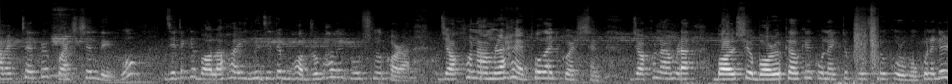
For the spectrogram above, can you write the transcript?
আরেক টাইপের কোয়েশ্চেন দেখব, যেটাকে বলা হয় ইংরেজিতে ভদ্রভাবে প্রশ্ন করা। যখন আমরা হ্যাঁ পোলাইট কোয়েশ্চেন যখন আমরা বয়সে বড় কাউকে কোনো একটা প্রশ্ন করব, কোনো একটা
